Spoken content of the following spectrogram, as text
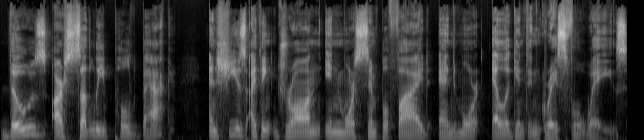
those are subtly pulled back, and she is, I think, drawn in more simplified and more elegant and graceful ways.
